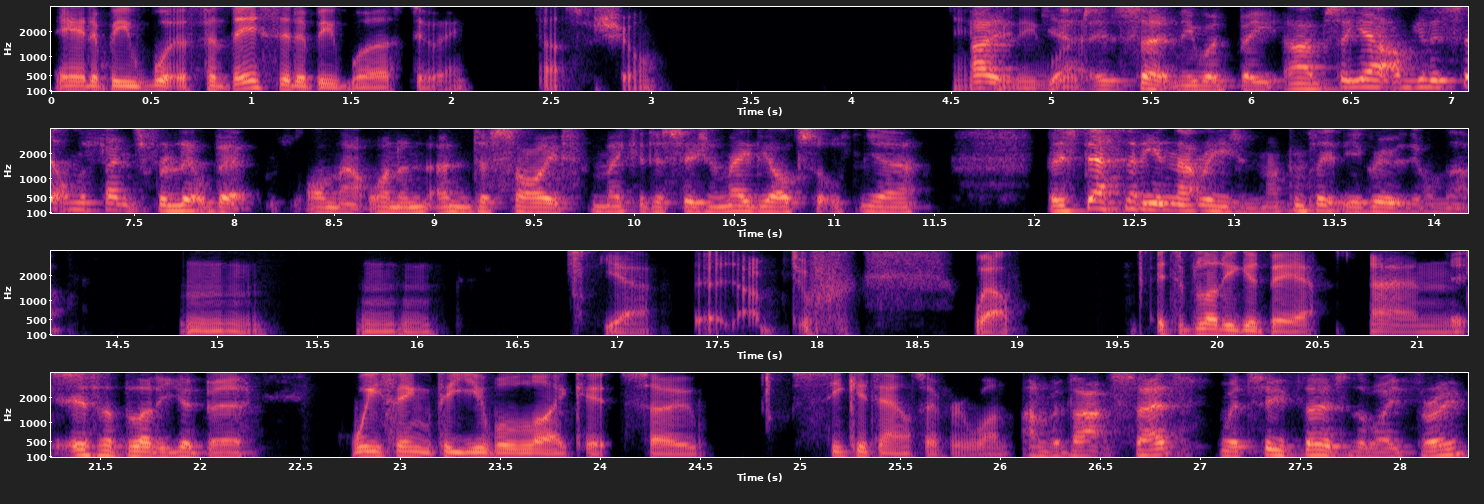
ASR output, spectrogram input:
it'd be for this. It'd be worth doing. That's for sure. It I, really yeah, would. it certainly would be. Um, so yeah, I'm going to sit on the fence for a little bit on that one and, and decide, make a decision. Maybe I'll sort of yeah, but it's definitely in that region. I completely agree with you on that. Mm-hmm. Mm-hmm. Yeah. Uh, Well, it's a bloody good beer, and It is a bloody good beer. we think that you will like it. So seek it out, everyone. And with that said, we're two thirds of the way through.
